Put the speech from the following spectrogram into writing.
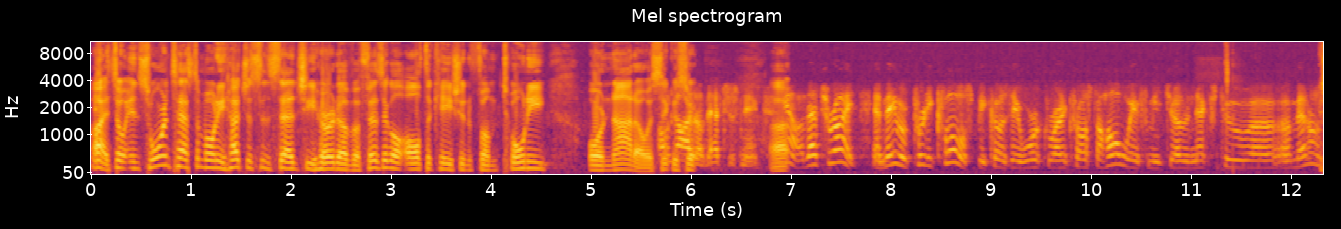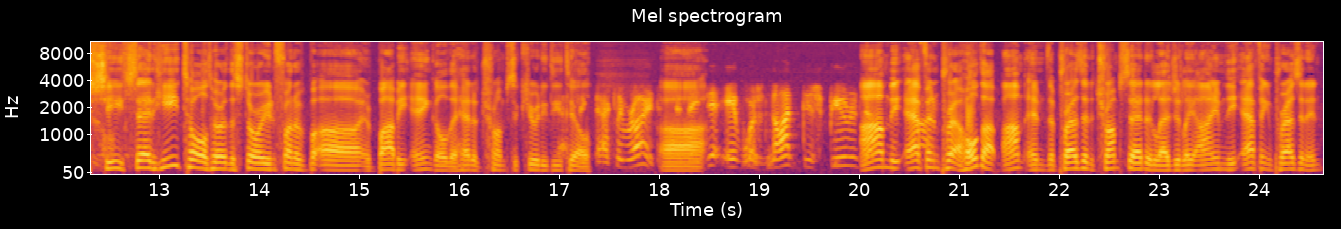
All right. So in sworn testimony, Hutchinson said she heard of a physical altercation from Tony Ornato, a Secret no, that's his name. Uh, yeah, that's right. And they were pretty close because they worked right across the hallway from each other next to uh, uh, Meadows. She said he told her the story in front of uh, Bobby Engel, the head of Trump's security detail. Exactly right. Uh, did, it was not disputed. that- I'm the effing pre- hold up. I'm and the president. Trump said allegedly, "I am the effing president."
